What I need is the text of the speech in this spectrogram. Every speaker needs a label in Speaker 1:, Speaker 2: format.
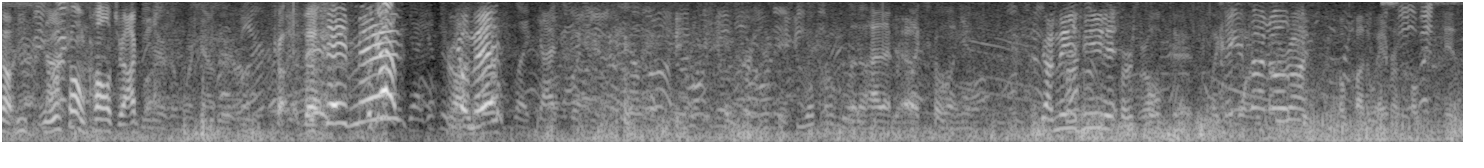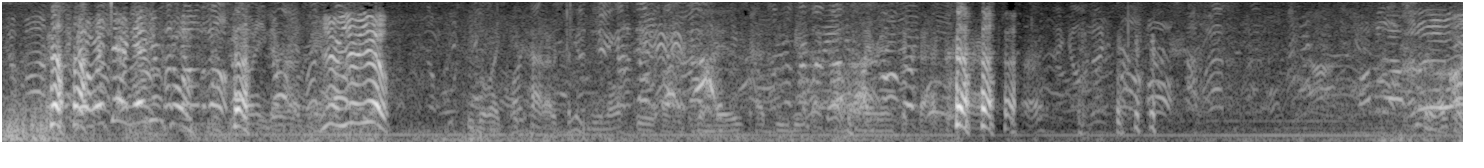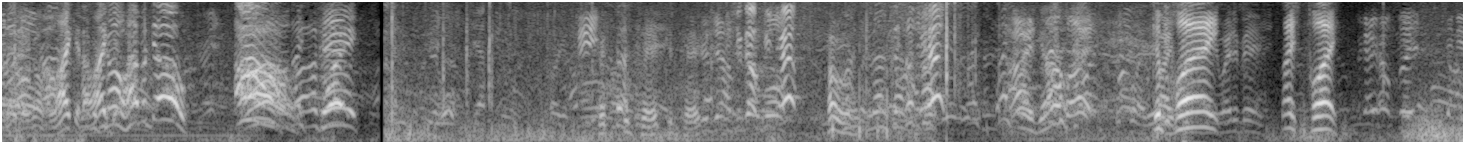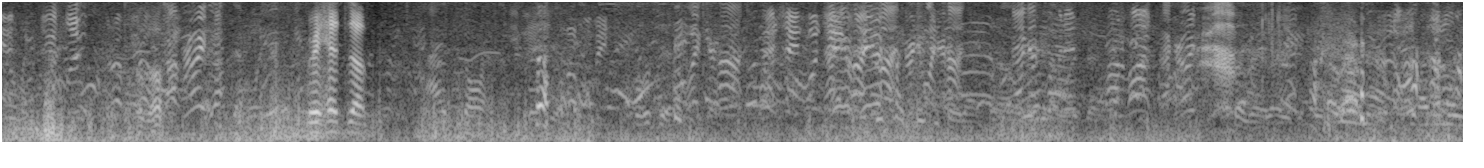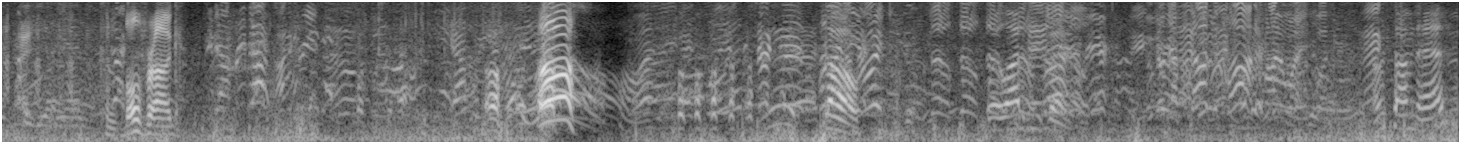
Speaker 1: No, he's. Let's call him Carl Drogba.
Speaker 2: That-
Speaker 1: Save Miz. Yo, Miz.
Speaker 3: Like guys They'll have that reflex go on you.
Speaker 1: Got me if you need it.
Speaker 2: First roll dead. Like one. Oh, by the way, everyone calls him Miz.
Speaker 1: Go right there, Nate. Give it to him. You, you, you.
Speaker 2: People like, hey, Pat, I was sending emails to uh, the Miz at DB like uh, Iron kicks back.
Speaker 3: I like it. I like
Speaker 1: Go,
Speaker 3: it.
Speaker 1: have a go. Oh, oh, nice take.
Speaker 2: Good, take. good take, good take.
Speaker 1: There you go.
Speaker 3: Good play. Nice play.
Speaker 2: That was awesome.
Speaker 3: Great heads up. Can bullfrog. Oh!
Speaker 1: Go. Play a lot of defense. How much time to have?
